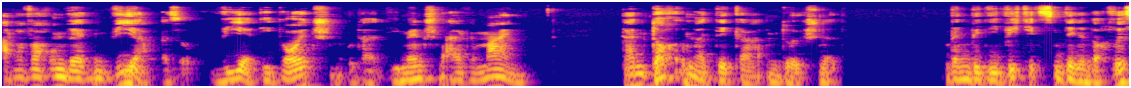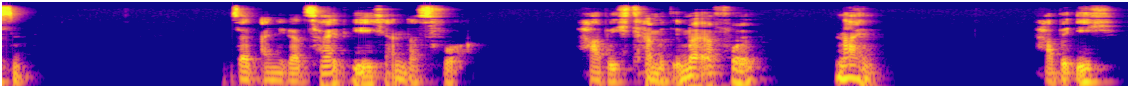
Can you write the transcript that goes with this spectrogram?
Aber warum werden wir, also wir, die Deutschen oder die Menschen allgemein, dann doch immer dicker im Durchschnitt? Wenn wir die wichtigsten Dinge doch wissen? Seit einiger Zeit gehe ich anders vor. Habe ich damit immer Erfolg? Nein. Habe ich,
